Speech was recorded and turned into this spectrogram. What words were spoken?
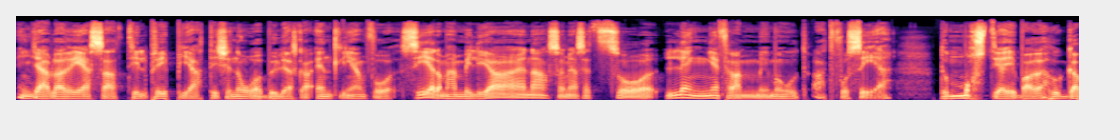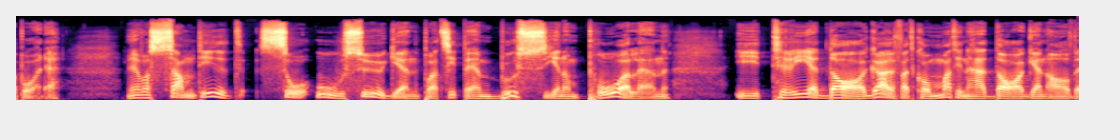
en jävla resa till Pripyat, till Tjernobyl, jag ska äntligen få se de här miljöerna som jag sett så länge fram emot att få se. Då måste jag ju bara hugga på det. Men jag var samtidigt så osugen på att sitta i en buss genom Polen i tre dagar för att komma till den här dagen av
